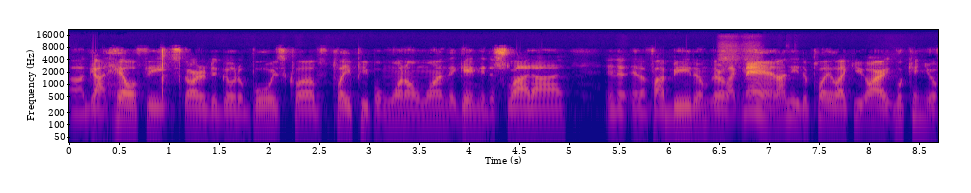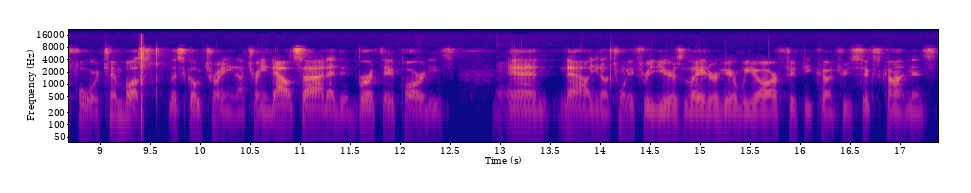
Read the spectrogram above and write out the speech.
Uh, got healthy. Started to go to boys clubs, play people one on one. That gave me the slide eye. And, and if I beat them, they're like, man, I need to play like you. All right, what can you afford? 10 bucks. Let's go train. I trained outside. I did birthday parties. Man. And now, you know, 23 years later, here we are, 50 countries, six continents,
